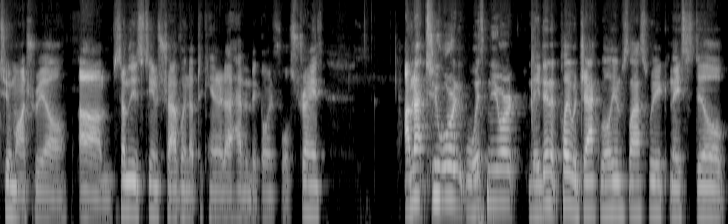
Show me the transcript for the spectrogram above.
to Montreal. Um, some of these teams traveling up to Canada haven't been going full strength. I'm not too worried with New York. They didn't play with Jack Williams last week, and they still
